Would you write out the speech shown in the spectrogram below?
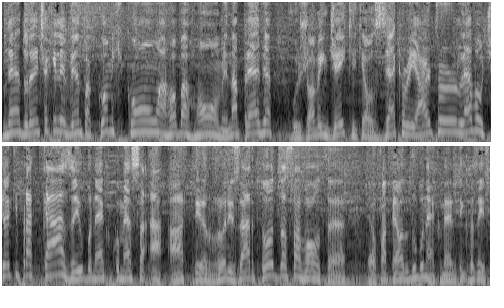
né? Durante aquele evento, a Comic Con arroba home. Na prévia, o jovem Jake, que é o Zachary Arthur, leva o Chuck pra casa e o boneco começa a aterrorizar todos à sua volta. É o papel do boneco, né? Ele tem que fazer isso.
